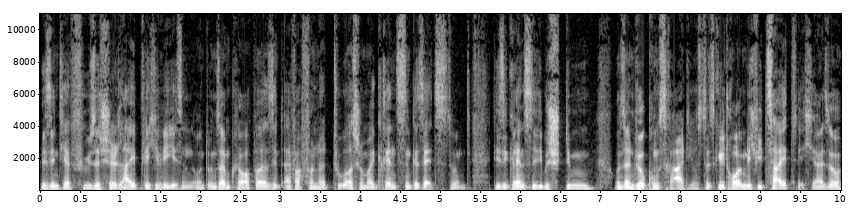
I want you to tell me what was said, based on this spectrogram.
wir sind ja physische, leibliche Wesen und unserem Körper sind einfach von Natur aus schon mal Grenzen gesetzt. Und diese Grenzen, die bestimmen unseren Wirkungsradius. Das gilt räumlich wie zeitlich. Also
